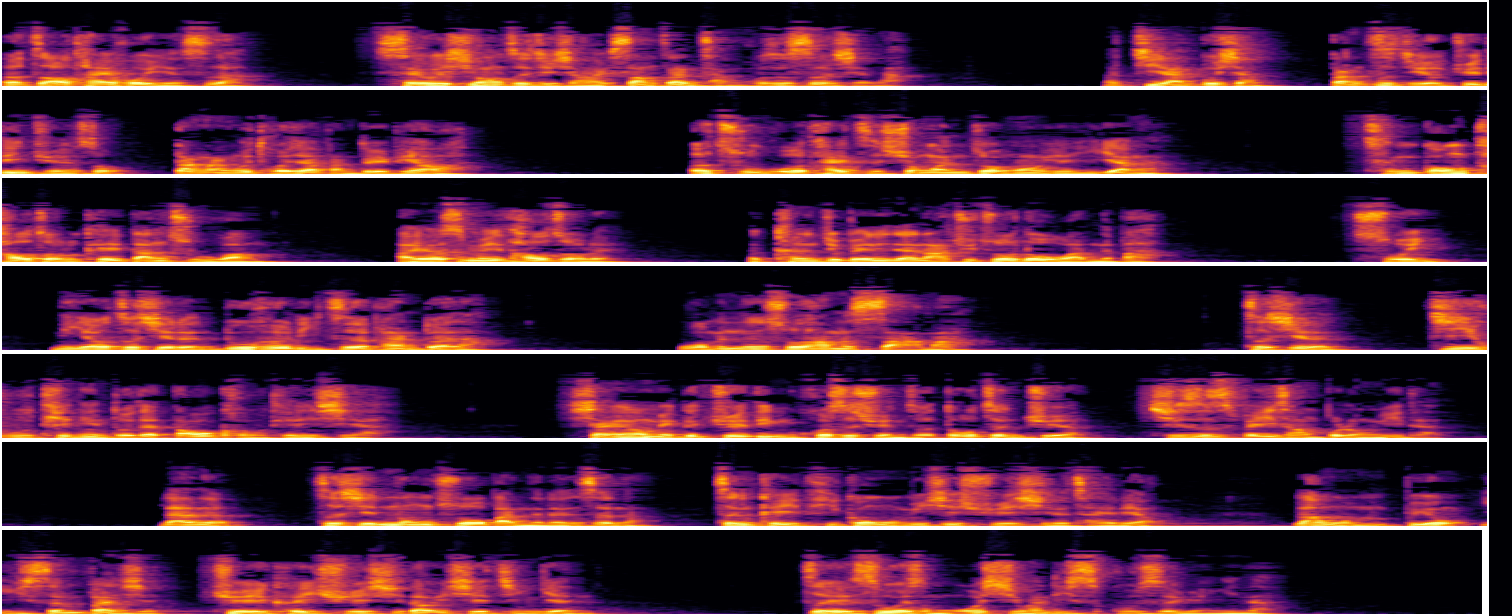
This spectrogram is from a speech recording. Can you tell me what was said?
而赵太后也是啊，谁会希望自己小孩上战场或是涉险啊？那既然不想当自己有决定权的时候，当然会投下反对票啊。而楚国太子熊安状况也一样啊，成功逃走了可以当楚王，啊，要是没逃走了，那可能就被人家拿去做肉丸了吧。所以你要这些人如何理智的判断啊？我们能说他们傻吗？这些人。几乎天天都在刀口舔血啊！想要每个决定或是选择都正确啊，其实是非常不容易的。然而，这些浓缩版的人生啊，正可以提供我们一些学习的材料，让我们不用以身犯险，却也可以学习到一些经验。这也是为什么我喜欢历史故事的原因呢。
